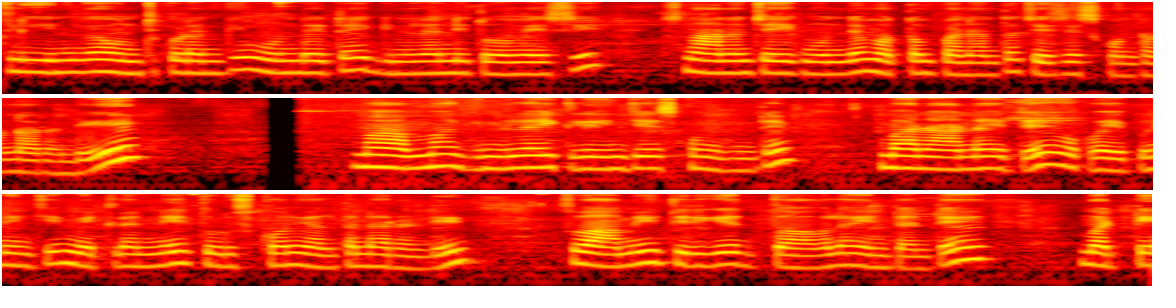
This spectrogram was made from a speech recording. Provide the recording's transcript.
క్లీన్గా ఉంచుకోవడానికి ముందైతే గిన్నెలన్నీ తోమేసి స్నానం చేయకముందే మొత్తం పని అంతా చేసేసుకుంటున్నారండి. మా అమ్మ గిన్నెలు అవి క్లీన్ చేసుకుంటుంటే మా నాన్న అయితే ఒకవైపు నుంచి మెట్లన్నీ తుడుచుకొని వెళ్తున్నారండి. స్వామి తిరిగే దోవలో ఏంటంటే మట్టి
